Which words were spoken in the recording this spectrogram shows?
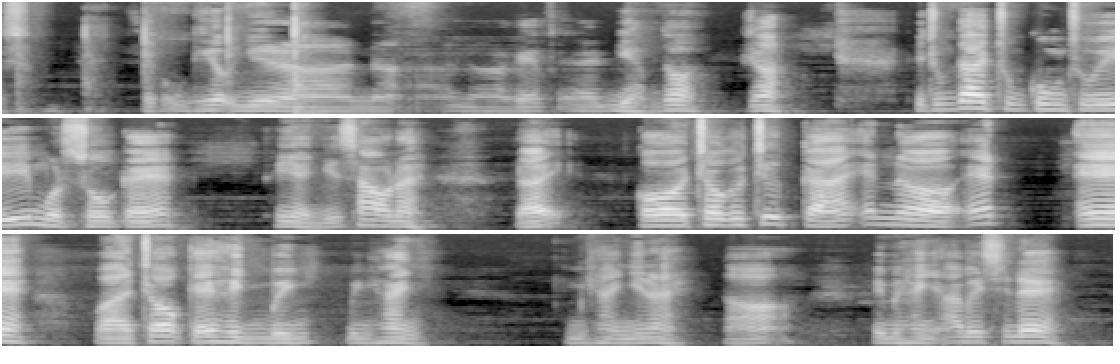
sẽ cũng ký hiệu như là, là, là cái điểm thôi chưa? Thì chúng ta cùng chú ý một số cái hình ảnh như sau này. Đấy có cho cái chữ cái n s e và cho cái hình bình bình hành. Bình hành như này. Đó. Hình bình hành abcd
